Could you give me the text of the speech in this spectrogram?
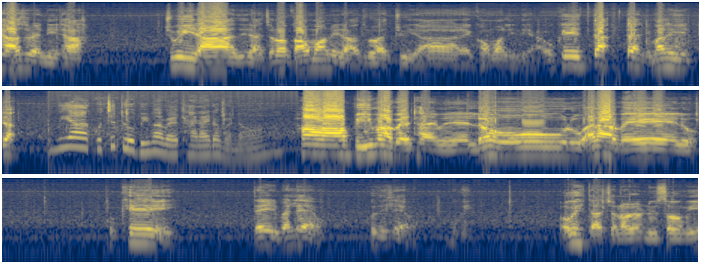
ထားဆိုတဲ့နေထား ကျွေးတာသိလားကျွန်တော်ကောင်းမောင်းနေတာကိုသူတို့ကကျွေးတာတဲ့ကောင်းမလေးတွေကโอเคတက်တက်ညီမလေးတွေတက် မမကကိုချစ်တို့ပြီးမှပဲထိုင်လိုက်တော့မယ်နော် ဟာဘေးမှာပဲထိုင်မယ်လုံးလို့အဲ့ဒါပဲလို့โอเคတဲ့ဒီဘက်လဲအောင်ကိုဒီလဲအောင်โอเคโอเคဒါကျွန်တော်တို့လူဆောင်ပြီ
